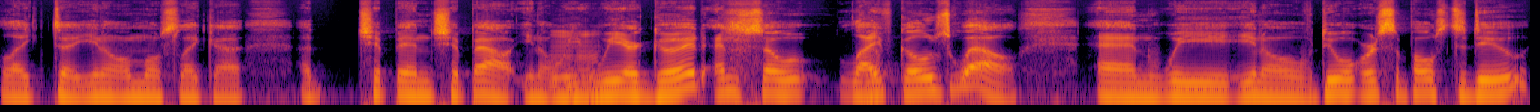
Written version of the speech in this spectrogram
like to you know almost like a, a chip in, chip out. You know, mm-hmm. we we are good, and so life yep. goes well, and we you know do what we're supposed to do.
